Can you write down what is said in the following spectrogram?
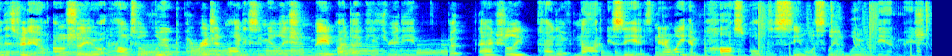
In this video, I will show you how to loop a rigid body simulation made by Ducky 3D, but actually kind of not. You see, it's nearly impossible to seamlessly loop the animation,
